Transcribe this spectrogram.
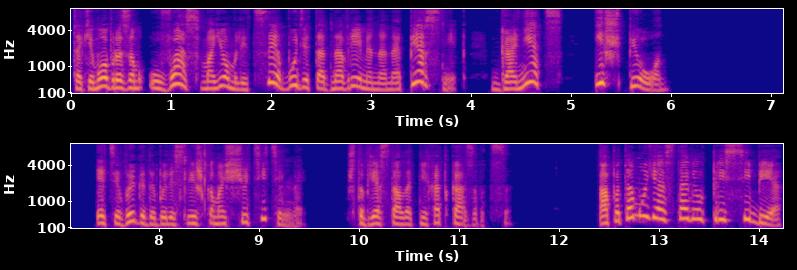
Таким образом, у вас в моем лице будет одновременно наперсник, гонец и шпион. Эти выгоды были слишком ощутительны, чтобы я стал от них отказываться. А потому я оставил при себе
